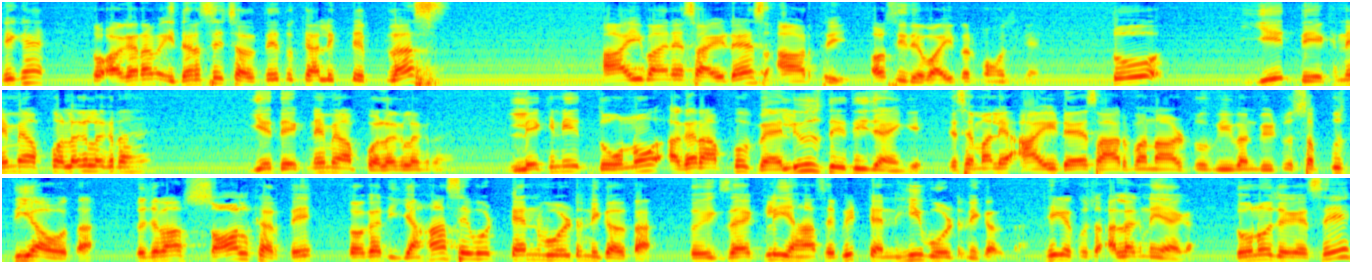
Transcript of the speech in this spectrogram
ठीक है? तो अगर हम इधर से चलते तो क्या लिखते? Plus I minus I dash R three और सीधे y पर पहुँच गए। तो ये देखने में आपको अलग लग रहा है। ये देखने में आपको अलग लग रहा है। लेकिन ये दोनों अगर आपको वैल्यूज़ दे दी जाएँगे, जैसे मान लिया I dash R one R two V one V two सब कुछ दिया होता तो जब आप सॉल्व करते तो अगर यहाँ से वो 10 वोल्ट निकलता तो एग्जैक्टली यहाँ से भी 10 ही वोल्ट निकलता। ठीक है? कुछ अलग नहीं आएगा। दोनों जगह से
